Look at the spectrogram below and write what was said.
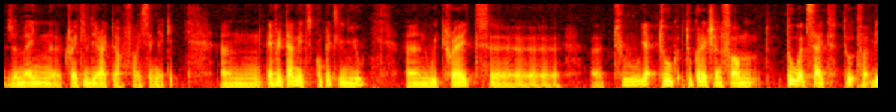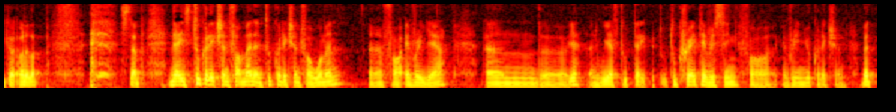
the main uh, creative director for Issey Miyake. And every time it's completely new and we create uh, uh, two yeah two two collection from two website two because stop. There is two collection for men and two collection for women uh, for every year. And uh, yeah and we have to take to, to, create everything for every new collection. But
